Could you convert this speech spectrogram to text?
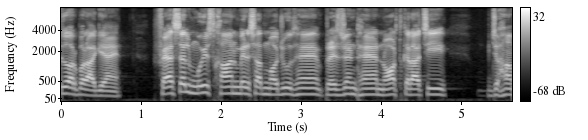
तौर पर आगे आएँ। फैसल मुइस खान मेरे साथ मौजूद हैं, प्रेसिडेंट हैं, नॉर्थ कराची, जहाँ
